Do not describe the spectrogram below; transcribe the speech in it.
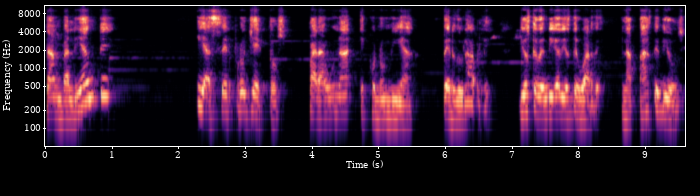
tan valiente y hacer proyectos para una economía perdurable. Dios te bendiga, Dios te guarde. La paz de Dios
